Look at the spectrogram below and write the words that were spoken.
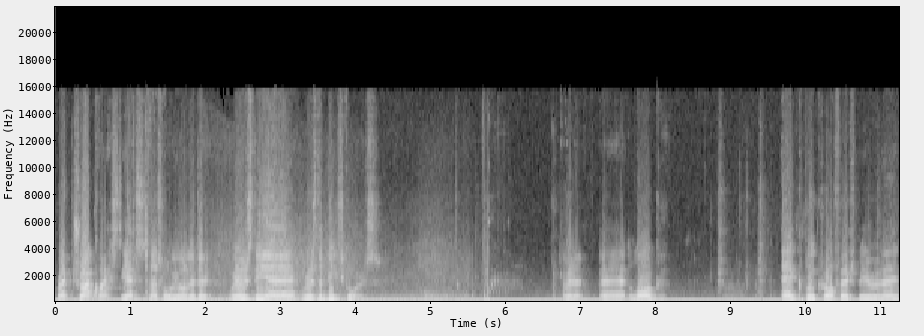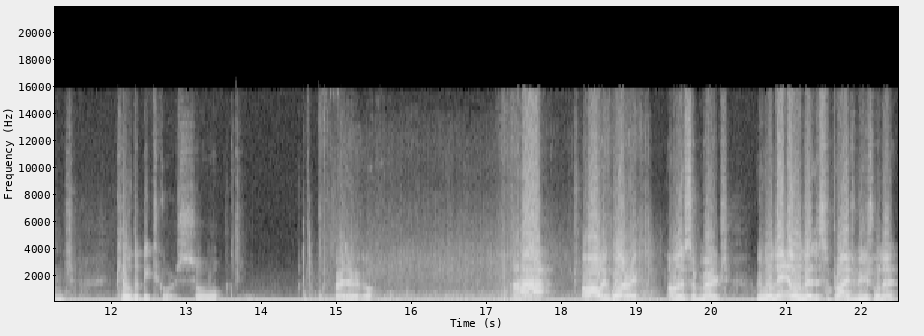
Right, track quest. Yes, that's what we want to do. Where's the uh, where's the beach goers? A minute. Uh, log. Uh, complete crawfish, bay revenge. Kill the beach goers. So. Alright, there we go. Aha! Oh, we've got it right. I want to submerge. We want the element of surprise. We just want to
